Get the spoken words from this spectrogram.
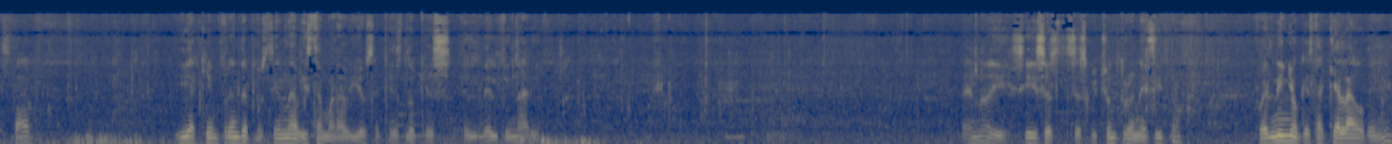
estar. Y aquí enfrente pues tiene una vista maravillosa que es lo que es el delfinario. Bueno, y sí, se, escuchó un truenecito. Fue el niño que está aquí al lado de mí.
